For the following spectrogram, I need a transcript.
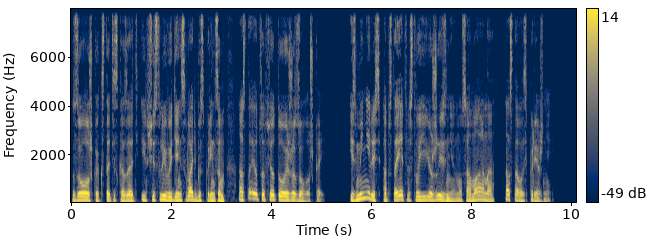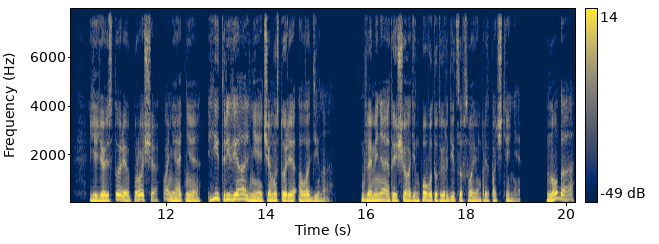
Золушка, кстати сказать, и в счастливый день свадьбы с принцем остается все той же Золушкой. Изменились обстоятельства ее жизни, но сама она осталась прежней. Ее история проще, понятнее и тривиальнее, чем история Алладина. Для меня это еще один повод утвердиться в своем предпочтении. Ну да,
